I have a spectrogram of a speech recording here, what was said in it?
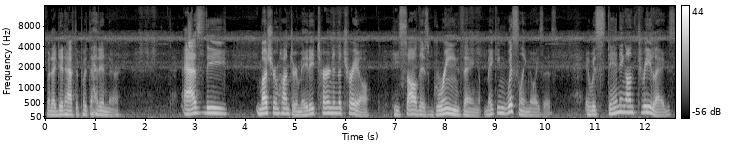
But I did have to put that in there. As the mushroom hunter made a turn in the trail, he saw this green thing making whistling noises. It was standing on three legs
